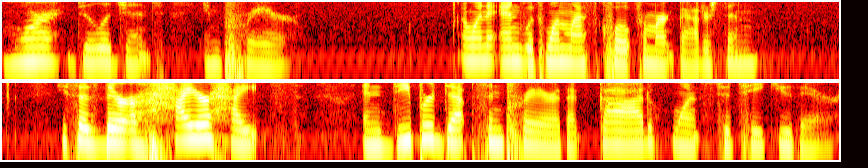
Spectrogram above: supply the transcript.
more diligent in prayer. I want to end with one last quote from Mark Batterson. He says, There are higher heights and deeper depths in prayer that God wants to take you there.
